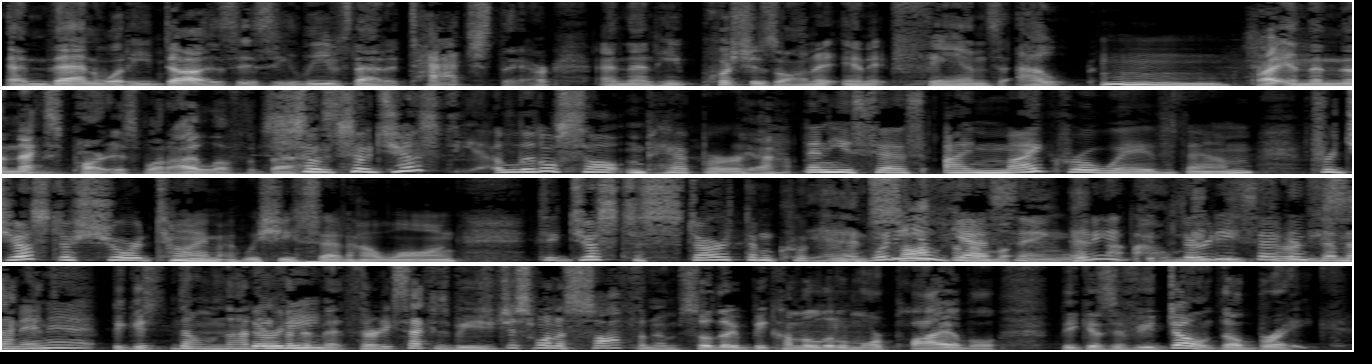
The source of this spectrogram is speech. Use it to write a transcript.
And then what he does is he leaves that attached there, and then he pushes on it, and it fans out. Mm. Right, and then the next part is what I love the best. So, so just a little salt and pepper. Yeah. Then he says, I microwave them for just a short time. I wish he said how long, to, just to start them cooking. Yeah, what are you guessing? What are you? oh, Thirty maybe seconds, 30 a seconds. minute? Because no, not 30? even a minute. Thirty seconds. But you just want to soften them so they become a little more pliable. Because if you don't, they'll break.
